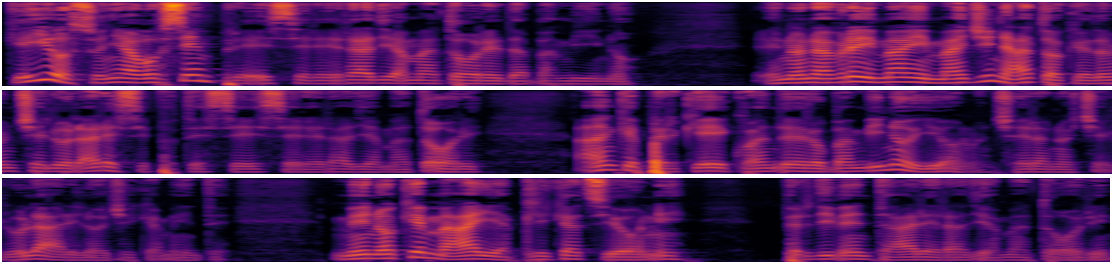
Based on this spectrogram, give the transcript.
che io sognavo sempre essere radioamatore da bambino e non avrei mai immaginato che da un cellulare si potesse essere radioamatori anche perché quando ero bambino io non c'erano i cellulari logicamente meno che mai applicazioni per diventare radioamatori.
